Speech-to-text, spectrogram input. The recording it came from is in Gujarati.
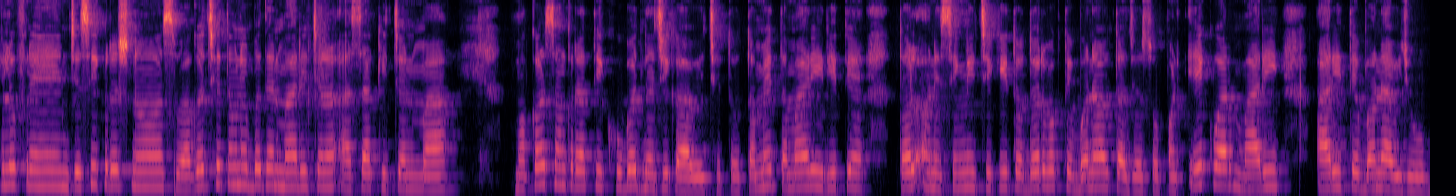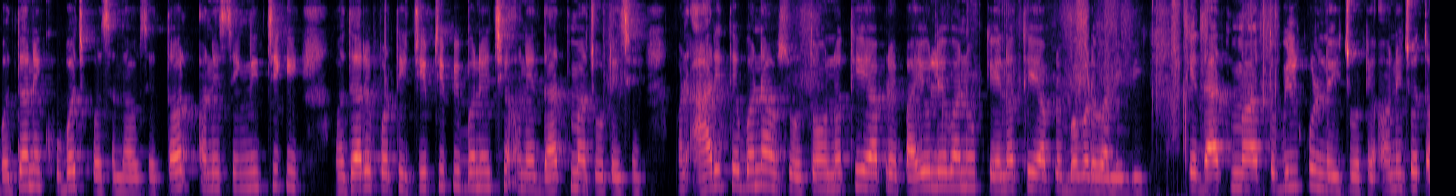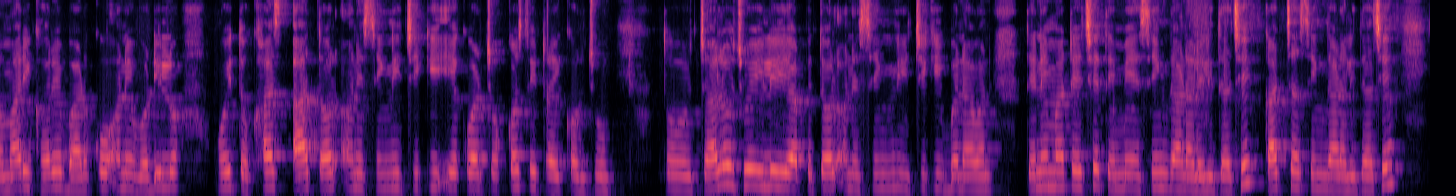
હેલો ફ્રેન્ડ જય શ્રી કૃષ્ણ. સ્વાગત છે તમને બધાને મારી ચેનલ આશા કિચનમાં મકર સંક્રાંતિ ખૂબ જ નજીક આવે છે. તો તમે તમારી રીતે તલ અને સિંગની ચીકી તો દર વખતે બનાવતા જશો પણ એકવાર મારી આ રીતે બનાવી જુઓ. બધાને ખૂબ જ પસંદ આવશે. તલ અને સિંગની ચીકી વધારે પડતી ચીપચીપી બને છે અને દાંતમાં ચોટે છે. પણ આ રીતે બનાવશો તો નથી આપણે પાયો લેવાનો કે નથી આપણે બગડવાની બી? કે દાંતમાં તો બિલકુલ નહીં ચોટે. અને જો તમારી ઘરે બાળકો અને વડીલો હોય તો ખાસ આ તલ અને સિંગની ચીકી એકવાર ચોક્કસથી ટ્રાય કરજો. તો ચાલો જોઈ લઈએ આપણે તલ અને સિંગની ચીકી બનાવવાની. તેને માટે છે તે મેં સિંગદાણા લઈ લીધા છે, કાચા સિંગદાણા લીધા છે.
